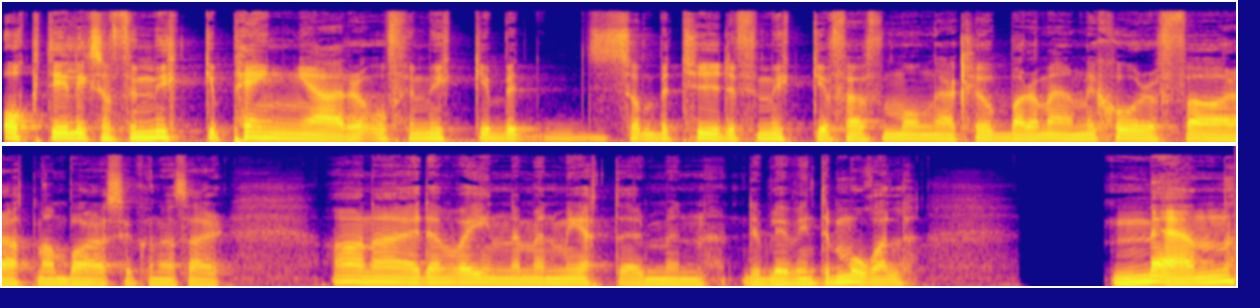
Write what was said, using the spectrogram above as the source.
och det är liksom för mycket pengar och för mycket be som betyder för mycket för för många klubbar och människor för att man bara ska kunna säga ah, nej, den var inne med en meter men det blev inte mål. Men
